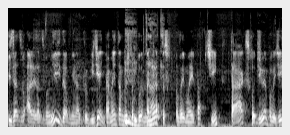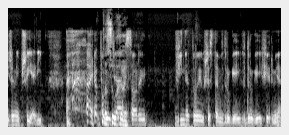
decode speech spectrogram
I zadzw- ale zadzwonili do mnie na drugi dzień. Pamiętam, zresztą byłem tak? na klatce schodowej mojej babci. Tak, schodziłem, powiedzieli, że mnie przyjęli. A ja powiedziałem, słuchaj. sorry, winę tu już jestem w drugiej, w drugiej firmie.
